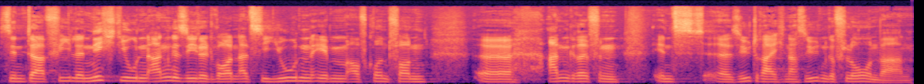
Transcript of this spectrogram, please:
sind da viele Nichtjuden angesiedelt worden, als die Juden eben aufgrund von äh, Angriffen ins äh, Südreich nach Süden geflohen waren.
